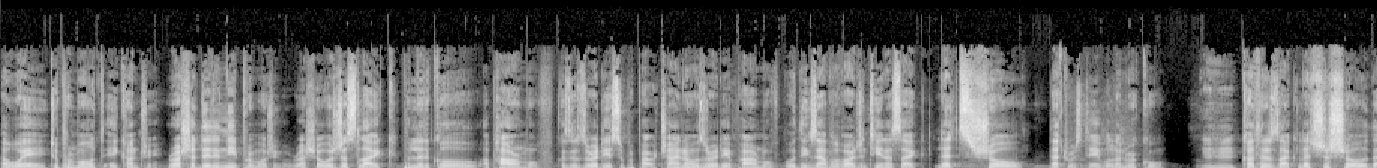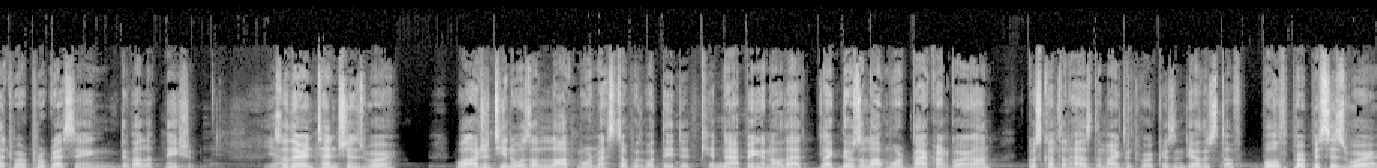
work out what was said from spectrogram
a way to promote a country. Russia didn't need promotion. Russia was just like political, a power move because it was already a superpower. China was already a power move. But with the example of Argentina, it's like, let's show that we're stable and we're cool. Mhm. Qatar is like, let's just show that we're a progressing, developed nation. Yeah. So their intentions were, well, Argentina was a lot more messed up with what they did, kidnapping and all that. Like there was a lot more background going on. Of course, Qatar has the migrant workers and the other stuff. Both purposes were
